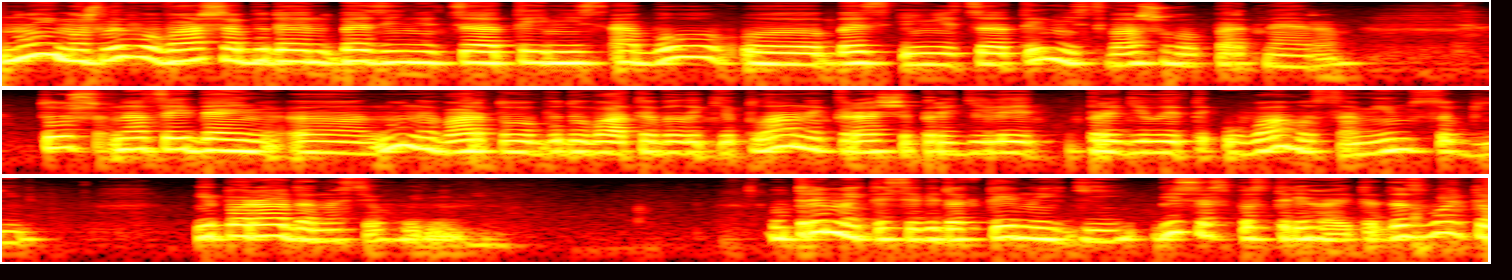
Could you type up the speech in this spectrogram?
Ну і, можливо, ваша буде безініціативність або е, безініціативність вашого партнера. Тож на цей день е, ну, не варто будувати великі плани, краще приділити, приділити увагу самим собі. І порада на сьогодні. Утримайтеся від активних дій, більше спостерігайте, дозвольте,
